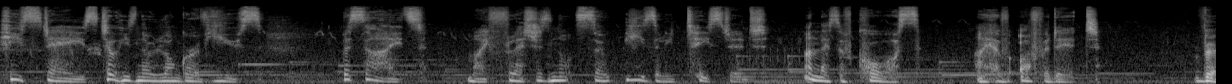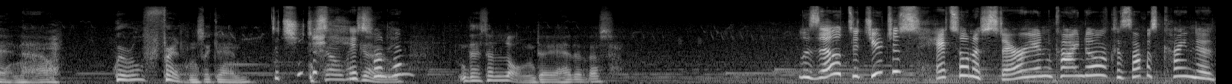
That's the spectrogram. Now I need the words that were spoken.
He stays till he's no longer of use. Besides, my flesh is not so easily tasted. Unless, of course, I have offered it. There now. We're all friends again. Did she just Shall we hit on him? There's a long day ahead of us. Lae'zel, did you just hit on Astarion, kinda? Because that was kinda...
